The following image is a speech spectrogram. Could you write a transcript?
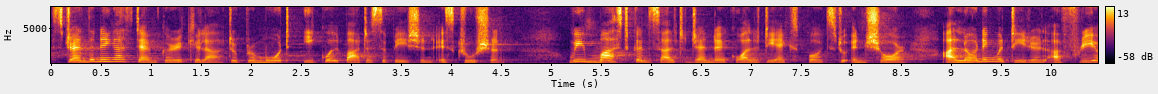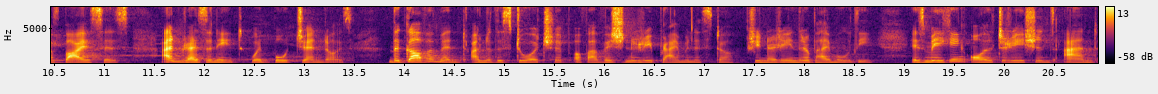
Strengthening our STEM curricula to promote equal participation is crucial. We must consult gender equality experts to ensure our learning material are free of biases and resonate with both genders. The government, under the stewardship of our visionary Prime Minister, Sri Narendra Bhai Modi, is making alterations and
